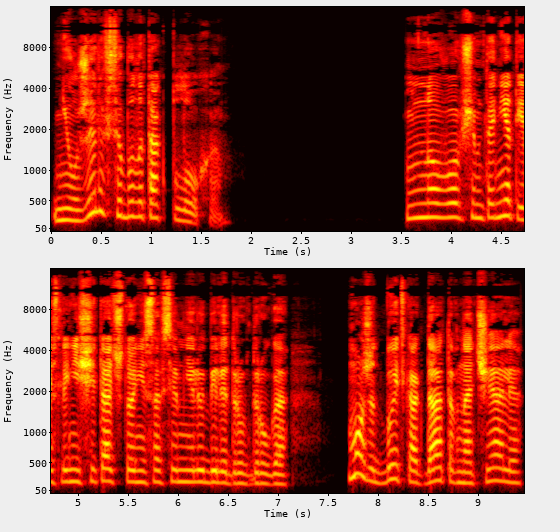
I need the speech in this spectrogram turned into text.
Неужели все было так плохо? Ну, в общем-то, нет, если не считать, что они совсем не любили друг друга. Может быть, когда-то в начале.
